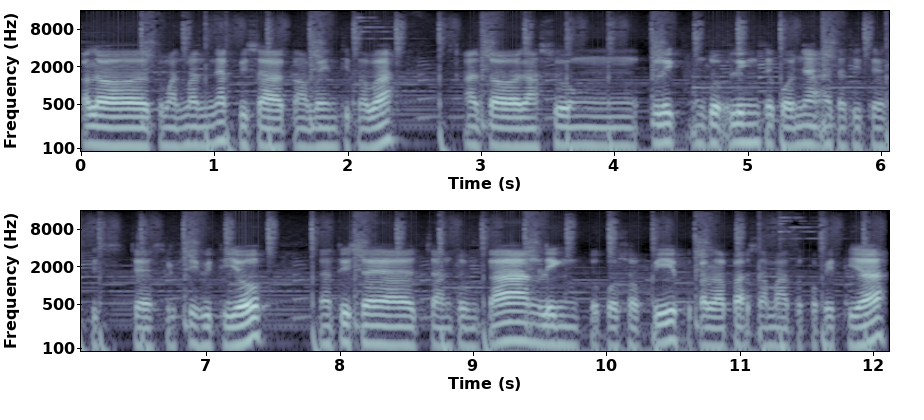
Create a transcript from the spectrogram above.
Kalau teman-teman minat bisa komen di bawah atau langsung klik untuk link tokonya ada di deskripsi video. Nanti saya cantumkan link toko Shopee, Bukalapak sama Tokopedia.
